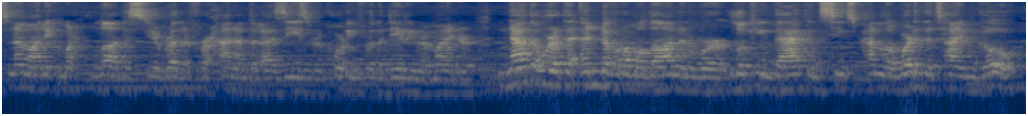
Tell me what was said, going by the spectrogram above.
Assalamu alaikum wa rahmatullah. This is your brother Farhan Abdul Azeez recording for the Daily Reminder. Now that we're at the end of Ramadan and we're looking back and seeing, subhanAllah, where did the time go?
